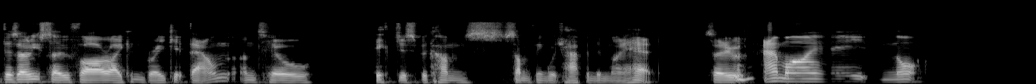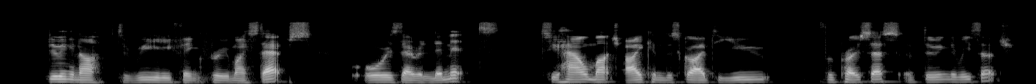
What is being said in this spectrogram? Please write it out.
there's only so far I can break it down until it just becomes something which happened in my head. So mm-hmm. am I not doing enough to really think through my steps? Or is there a limit to how much I can describe to you the process of doing the research?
